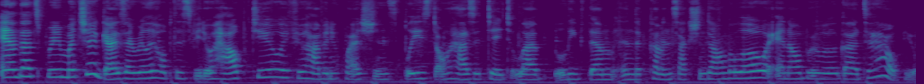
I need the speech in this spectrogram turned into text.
and that's pretty much it guys i really hope this video helped you if you have any questions please don't hesitate to leave them in the comment section down below and i'll be really glad to help you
